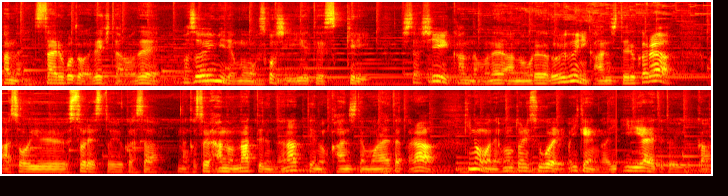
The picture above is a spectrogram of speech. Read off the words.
カンナに伝えることができたので、まあ、そういう意味でも少し言えてすっきりしたしカンナもねあの俺がどういうふうに感じてるからあそういうストレスというかさなんかそういう反応になってるんだなっていうのを感じてもらえたから昨日はね本当にすごい意見が言い合えてというか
